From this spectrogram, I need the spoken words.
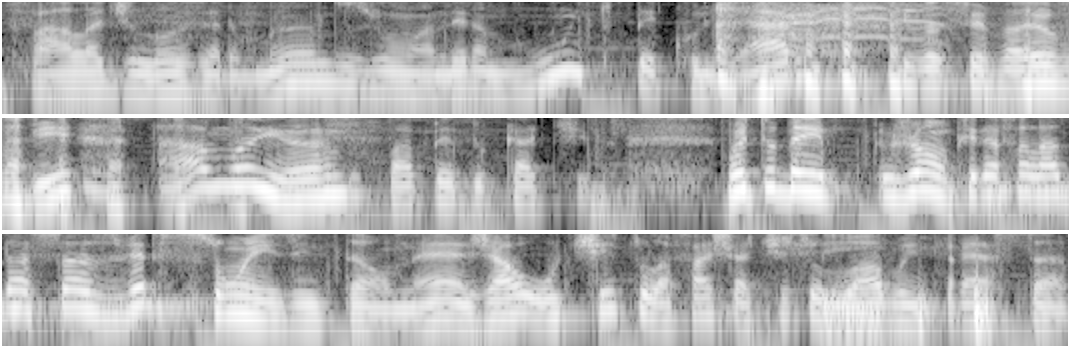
Fala de Los Hermanos de uma maneira muito peculiar que você vai ouvir amanhã no Papo Educativo. Muito bem, João, queria falar dessas versões então, né? Já o título, a faixa título Sim. do álbum empresta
